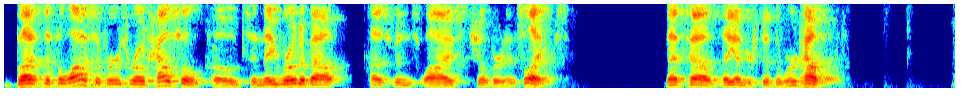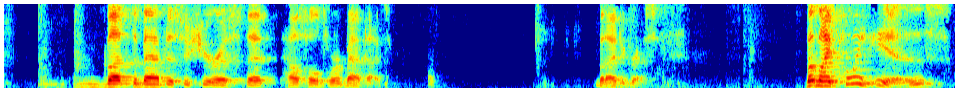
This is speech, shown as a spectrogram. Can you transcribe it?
but the philosophers wrote household codes and they wrote about husbands, wives, children, and slaves. That's how they understood the word household. But the Baptists assure us that households weren't baptized. But I digress. But my point is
